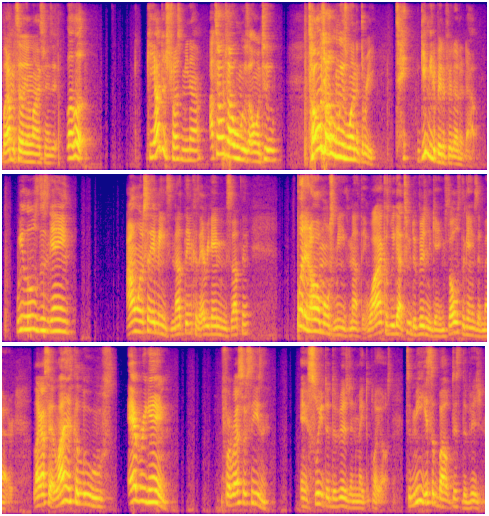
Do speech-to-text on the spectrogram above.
But I'm gonna tell you, Lions fans, look, look. Can y'all just trust me now? I told y'all when we was oh on 2 Told y'all when we was one and three. T- give me the benefit of the doubt. We lose this game. I don't want to say it means nothing because every game means something, but it almost means nothing. Why? Because we got two division games. Those are the games that matter. Like I said, Lions could lose every game for the rest of the season and sweep the division and make the playoffs. To me, it's about this division.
